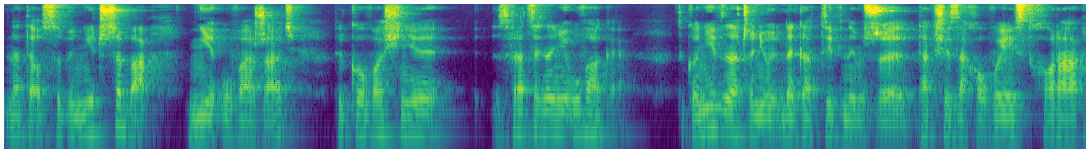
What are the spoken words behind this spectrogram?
na te osoby nie trzeba nie uważać, tylko właśnie zwracać na nie uwagę. Tylko nie w znaczeniu negatywnym, że tak się zachowuje, jest chora,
